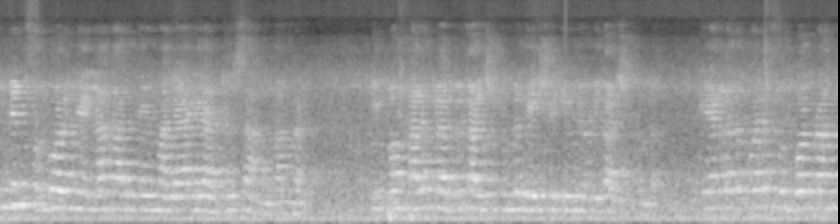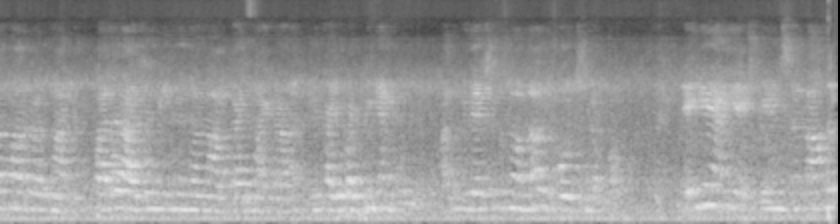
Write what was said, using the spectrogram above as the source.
ഇന്ത്യൻ ഫുട്ബോളിന്റെ എല്ലാ കാലത്തെയും മലയാളി അഡ്രസ്സാണ് താങ്കൾ. ഇപ്പം പല ക്ലബിൽ കളിച്ചിട്ടുണ്ട് ദേശീയ ടീമിന് വേണ്ടി കളിച്ചിട്ടുണ്ട്. കേരളത്തെ പോലെ ഫുട്ബോൾ പ്രാന്തന്മാരുടെ നാട്ടിൽ പല രാജ്യങ്ങളിൽ നിന്നുള്ള ആൾക്കാരുമായിട്ടാണ് ഈ കളി പഠിപ്പിക്കാൻ പോകുന്നത് അത് വിദേശത്ത് നിന്ന് വന്ന ഒരു കോച്ചിന്റെ ഒപ്പം. എങ്ങനെയാണ് ഈ എക്സ്പീരിയൻസ് താങ്കൾ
